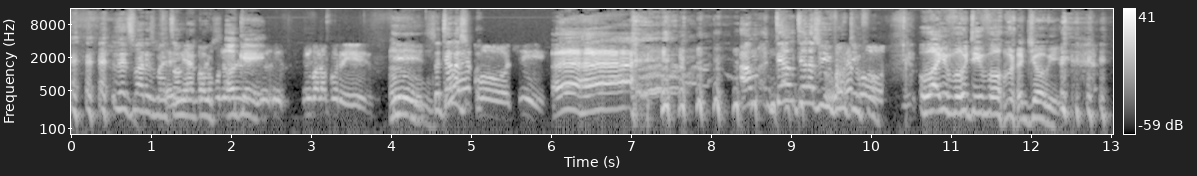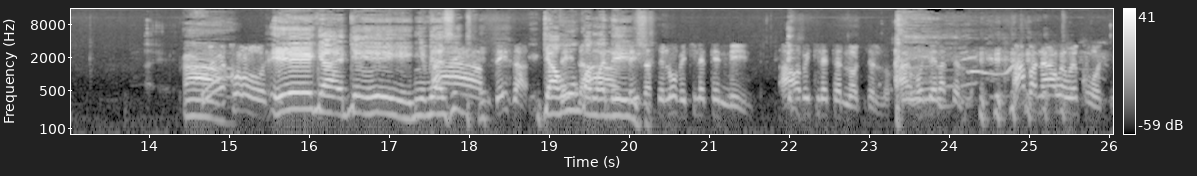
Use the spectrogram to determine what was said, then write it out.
As far as my tongue goes. Okay. Ngibala ku real. Yeah. So tell us, Khosi. uh-huh. um, tell, tell us who you're voting for. who are you voting for bro joey Ah, Khosi. eh ngya ke eh, Ah, ngiyasi Deza. Ke a go kwa ngwanešo. Deza se lo betile 10 nail. Ah, o betile 10 not sello. Ah, hotela sello. Ngaba nawe wekhosi.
